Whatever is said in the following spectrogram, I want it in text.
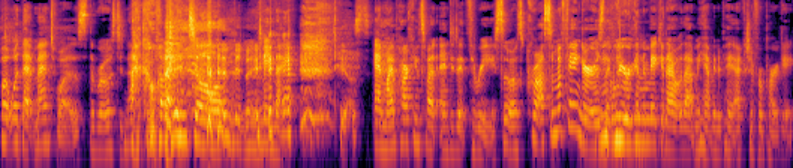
but what that meant was the rose did not go on until midnight. midnight. yes. And my parking spot ended at three. So I was crossing my fingers that we were going to make it out without me having to pay extra for parking,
